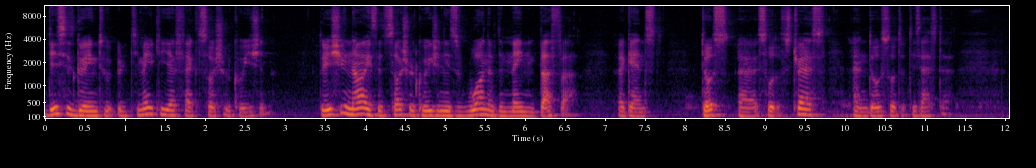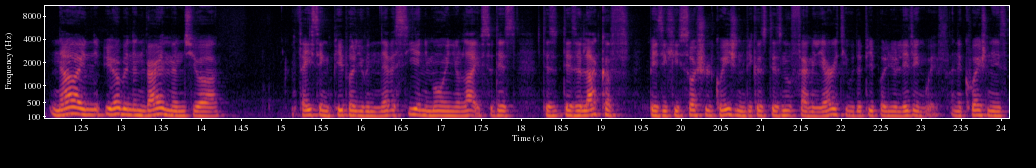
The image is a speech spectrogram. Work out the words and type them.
this is going to ultimately affect social cohesion. The issue now is that social cohesion is one of the main buffer against those uh, sort of stress and those sorts of disaster. Now in urban environment, you are facing people you will never see anymore in your life. So there's there's there's a lack of basically social cohesion because there's no familiarity with the people you're living with. And the question is,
